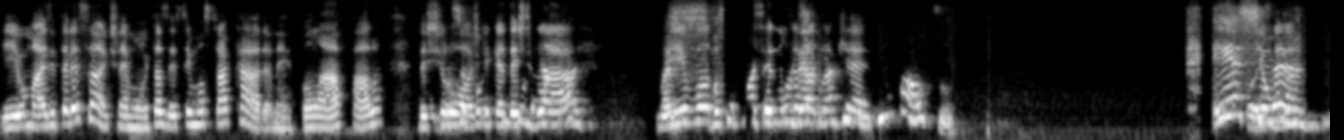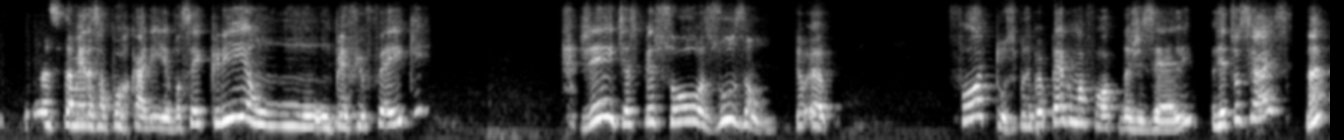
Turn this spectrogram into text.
E o mais interessante, né? Muitas vezes sem mostrar a cara, né? Vão lá, fala, destilo você lógico que quer destilar. Mas e você, você pode você nunca sabe o que é. falso. Esse pois é o é. grande lance também dessa porcaria. Você cria um, um, um perfil fake. Gente, as pessoas usam. Eu, eu, fotos, por exemplo, eu pego uma foto da Gisele, redes sociais, né?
